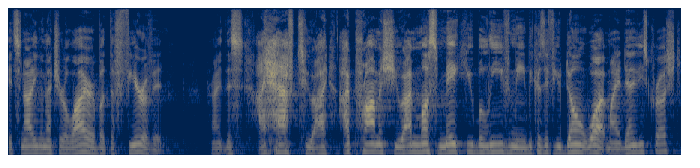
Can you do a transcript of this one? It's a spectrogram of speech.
it's not even that you're a liar, but the fear of it. Right? This, I have to, I, I promise you, I must make you believe me because if you don't, what? My identity's crushed?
